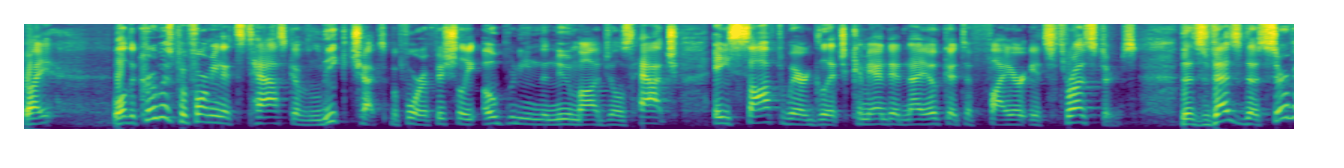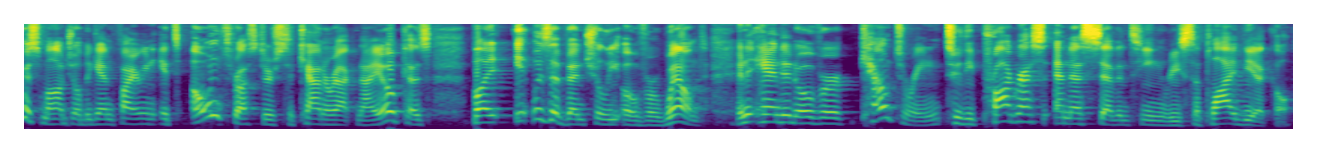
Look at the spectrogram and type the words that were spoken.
right? While the crew was performing its task of leak checks before officially opening the new module's hatch, a software glitch commanded Nauka to fire its thrusters. The Zvezda service module began firing its own thrusters to counteract Nauka's, but it was eventually overwhelmed, and it handed over countering to the Progress MS-17 resupply vehicle.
